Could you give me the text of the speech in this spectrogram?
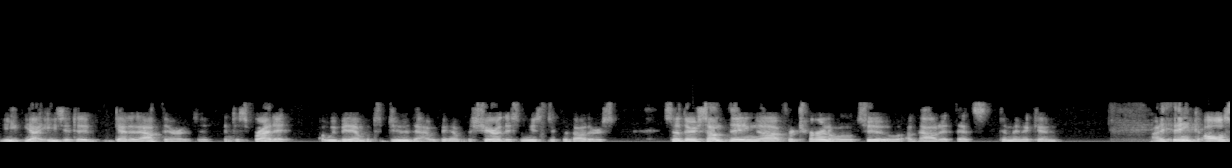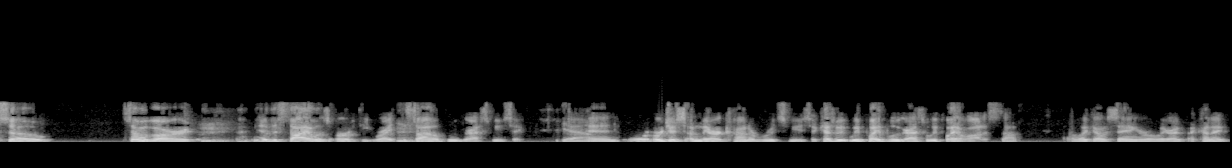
e- yeah, easy to get it out there and to, and to spread it. Uh, we've been able to do that. We've been able to share this music with others. So there's something uh, fraternal too about it that's Dominican. I think also some of our, you know, the style is earthy, right? The style of bluegrass music. Yeah. And, or, or just Americana roots music. Cause we, we play bluegrass, but we play a lot of stuff. Uh, like I was saying earlier, I, I kind of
